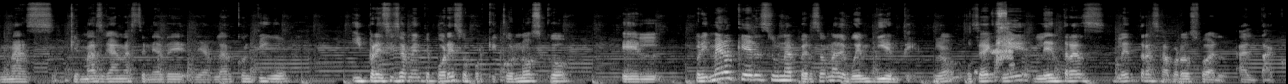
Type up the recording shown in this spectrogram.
más, que más ganas tenía de, hablar contigo, y precisamente por eso, porque conozco el... Primero que eres una persona de buen diente, ¿no? O sea que le entras, le entras sabroso al, al taco.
